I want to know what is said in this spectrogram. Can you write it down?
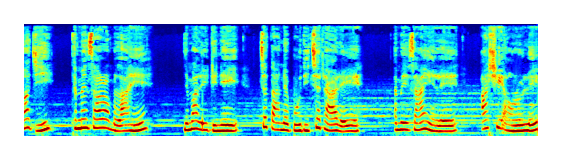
မကြီးသမင်းစားတော့မလားဟင်ညီမလေးဒီနေ့ ချက်သားနဲ့ဘူးဒီချက်ထားတယ်အမေစားရင်လည်းအားရှိအောင်လို့လေ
